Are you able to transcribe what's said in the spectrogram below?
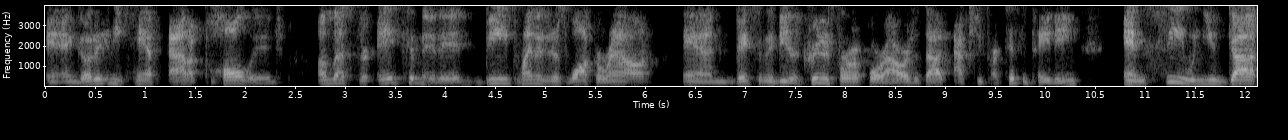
and go to any camp at a college unless they're a committed, b planning to just walk around and basically be recruited for four hours without actually participating and C, when you've got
